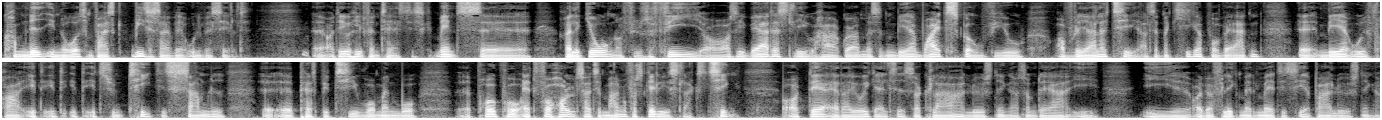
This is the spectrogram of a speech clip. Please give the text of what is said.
komme ned i noget, som faktisk viser sig at være universelt. Øh, og det er jo helt fantastisk. Mens øh, religion og filosofi og også i hverdagsliv har at gøre med sådan mere wide scope view of reality, altså man kigger på verden øh, mere ud fra et, et, et, et syntetisk samlet øh, perspektiv, hvor man må øh, prøve på at forholde sig til mange forskellige slags ting, og der er der jo ikke altid så klare løsninger, som der er i, i øh, og i hvert fald ikke matematiserbare løsninger.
